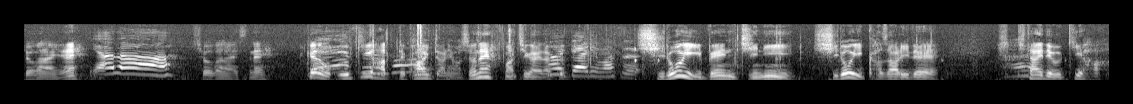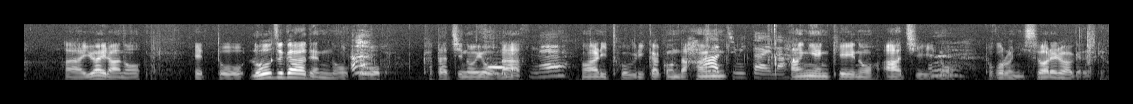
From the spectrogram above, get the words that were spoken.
しょうがないね。がやだ。しょうがないですね。けど浮葉って書いてありますよね。間違いなく。書いてあります。白いベンチに白い飾りで筆体で浮葉あいわゆるあのえっとローズガーデンのこう形のような周り取り囲んだア半半円形のアーチのところに座れるわけですけど。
